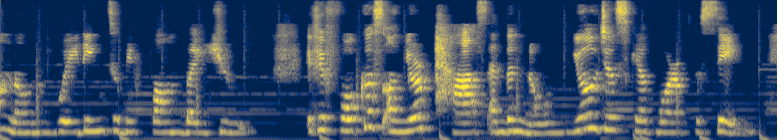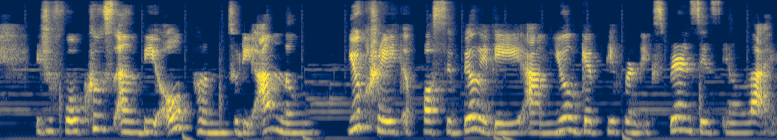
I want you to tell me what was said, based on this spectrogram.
unknown waiting to be found by you. If you focus on your past and the known, you'll just get more of the same. If you focus and be open to the unknown, you create a possibility and you'll get different experiences in life.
